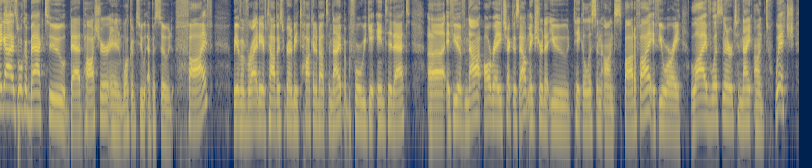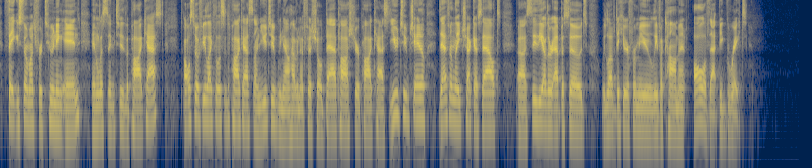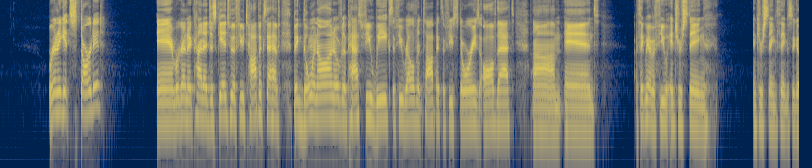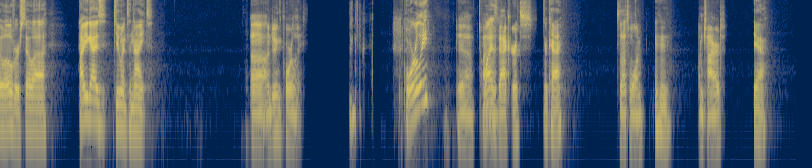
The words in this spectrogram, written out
Hey guys, welcome back to Bad Posture and welcome to episode five. We have a variety of topics we're going to be talking about tonight, but before we get into that, uh, if you have not already checked us out, make sure that you take a listen on Spotify. If you are a live listener tonight on Twitch, thank you so much for tuning in and listening to the podcast. Also, if you like to listen to podcasts on YouTube, we now have an official Bad Posture Podcast YouTube channel. Definitely check us out. Uh, see the other episodes. We'd love to hear from you. Leave a comment. All of that be great. We're going to get started and we're going to kind of just get into a few topics that have been going on over the past few weeks, a few relevant topics, a few stories, all of that. Um, and I think we have a few interesting, interesting things to go over. So, uh, how you guys doing tonight? Uh, I'm doing poorly. Poorly? Yeah, Why my is- back hurts, Okay. so that's one. Mm-hmm. I'm tired. Yeah.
